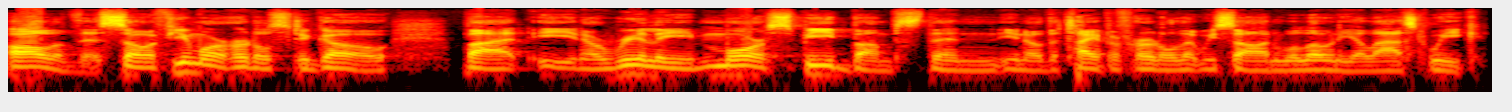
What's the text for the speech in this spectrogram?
all of this. So a few more hurdles to go, but you know, really more speed bumps than you know the type of hurdle that we saw in Wallonia last week.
